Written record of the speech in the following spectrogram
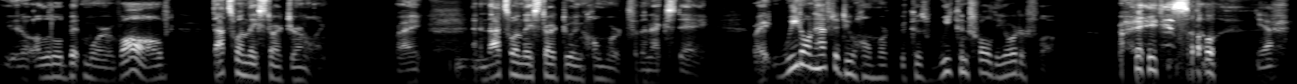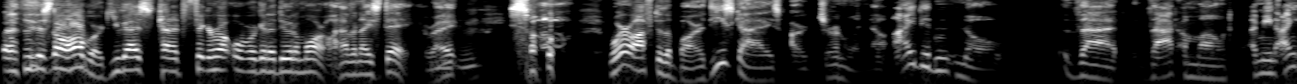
you know a little bit more involved that's when they start journaling right? Mm-hmm. and that's when they start doing homework for the next day right? We don't have to do homework because we control the order flow right? So Yeah. but there's no homework. You guys kind of figure out what we're going to do tomorrow. Have a nice day right? Mhm. so we're off to the bar. These guys are journaling. Now i didn't know that that amount i mean i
